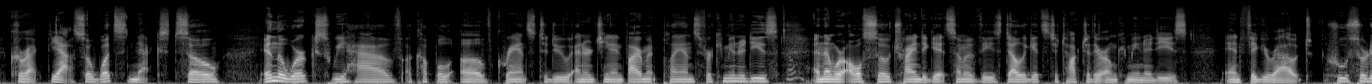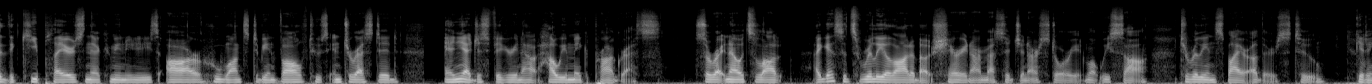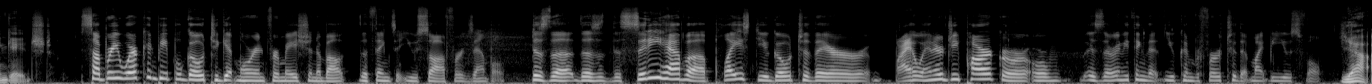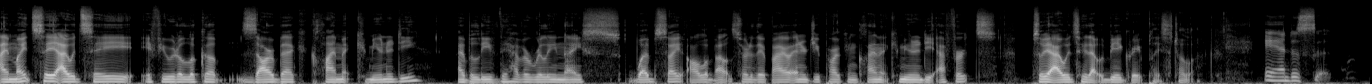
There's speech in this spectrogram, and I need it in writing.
Correct. Yeah. So what's next? So in the works, we have a couple of grants to do energy and environment plans for communities, oh. and then we're also trying to get some of these delegates to talk to their own communities and figure out who sort of the key players in their communities are, who wants to be involved, who's interested, and yeah, just figuring out how we make progress. So right now, it's a lot. I guess it's really a lot about sharing our message and our story and what we saw to really inspire others to get engaged. Sabri, where can people go to get more information about the things that you saw? For example, does the does the city have a place? Do you go to their bioenergy park, or or is there anything that you can refer to that might be useful? Yeah, I might say I would say if you were to look up Saerbeck Climate Community, I believe they have a really nice website all about sort of their bioenergy park and climate community efforts. So yeah, I would say that would be a great place to look. And does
